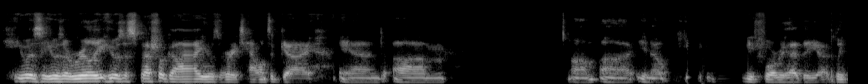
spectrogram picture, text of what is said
he was he was a really he was a special guy. He was a very talented guy, and um, um, uh, you know, before we had the I believe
